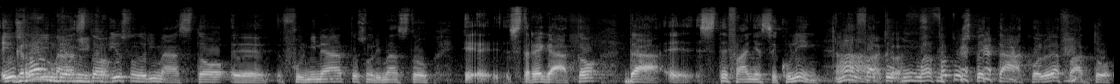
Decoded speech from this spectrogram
io sono rimasto, io sono rimasto eh, fulminato, sono rimasto eh, stregato da eh, Stefania Seculin. Ah, ha, fatto ecco. un, ha, fatto un, spettacolo e ha fatto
